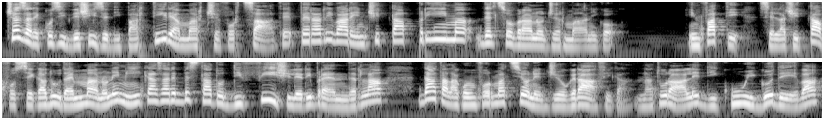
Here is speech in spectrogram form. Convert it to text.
Cesare così decise di partire a marce forzate per arrivare in città prima del sovrano germanico. Infatti, se la città fosse caduta in mano nemica, sarebbe stato difficile riprenderla, data la conformazione geografica naturale di cui godeva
